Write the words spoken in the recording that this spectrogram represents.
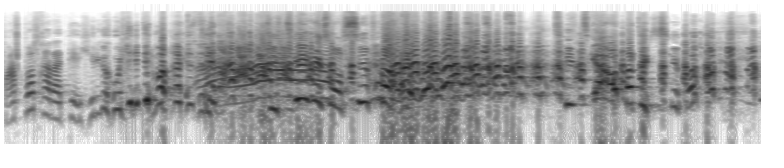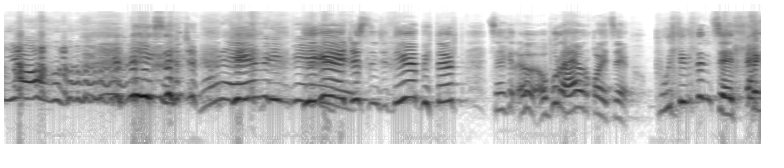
балбуулгаараа тий хэрэгэ хүлээд юм байгаа юм. Цэцгээс улсан юм ба. Цэцгээ аваад ирсэн юм ба. Тэгсэн чи амар юм бэ? Тэгээ яжсэн чи тэгээ бит хоёрт захир бүр амар гоё зэ. Бүлэглэн зайлтан.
